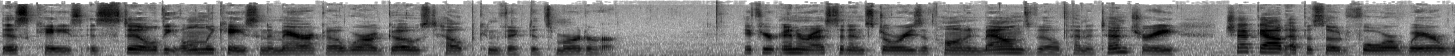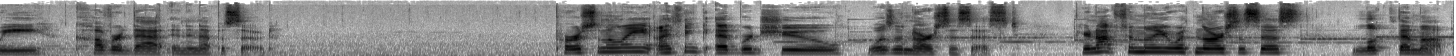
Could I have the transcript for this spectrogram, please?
This case is still the only case in America where a ghost helped convict its murderer. If you're interested in stories of haunted Moundsville Penitentiary, check out episode 4 where we covered that in an episode. Personally, I think Edward Shue was a narcissist. If you're not familiar with narcissists, look them up.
